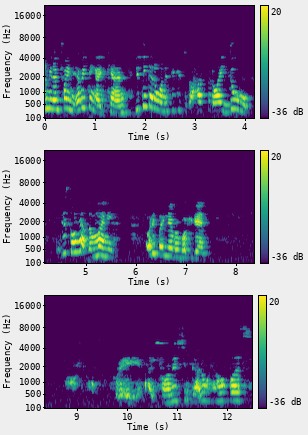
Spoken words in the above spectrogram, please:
I mean, I'm trying everything I can. You think I don't want to take you to the hospital? I do. I just don't have the money. What if I never walk again? Oh, pray. I promise you, God will help us.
